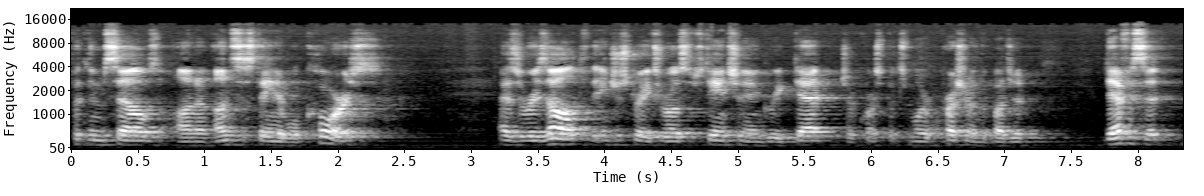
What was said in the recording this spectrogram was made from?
put themselves on an unsustainable course. As a result, the interest rates rose substantially on Greek debt, which of course puts more pressure on the budget deficit,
